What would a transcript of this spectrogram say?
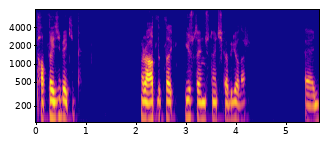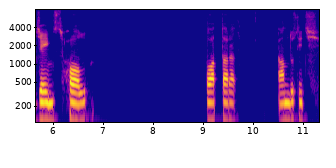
patlayıcı bir ekip. Rahatlıkla 100 sayının üstüne çıkabiliyorlar. Ee, James, Hall, Boattara, Andusic,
